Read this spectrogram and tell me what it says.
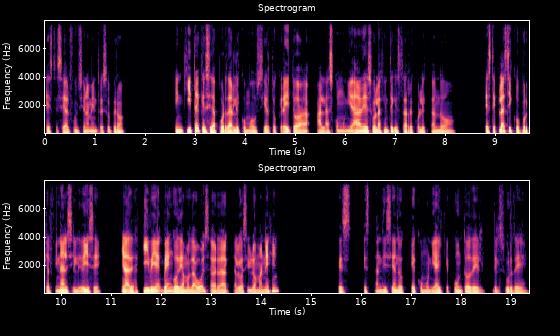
este sea el funcionamiento de eso, pero en quita que sea por darle como cierto crédito a, a las comunidades o a la gente que está recolectando este plástico, porque al final si le dice, mira, de aquí vengo, digamos, la bolsa, ¿verdad? Que algo así lo manejen, pues están diciendo qué comunidad y qué punto del, del sur de,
